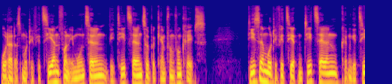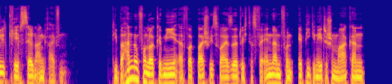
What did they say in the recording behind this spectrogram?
oder das Modifizieren von Immunzellen wie T-Zellen zur Bekämpfung von Krebs. Diese modifizierten T-Zellen können gezielt Krebszellen angreifen. Die Behandlung von Leukämie erfolgt beispielsweise durch das Verändern von epigenetischen Markern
